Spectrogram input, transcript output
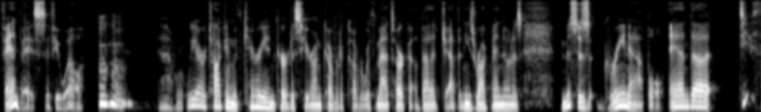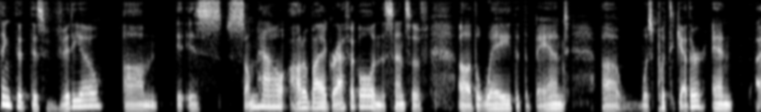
fan base, if you will. Mm-hmm. Yeah, we are talking with Carrie Ann Curtis here on Cover to Cover with Matt Tarka about a Japanese rock band known as Mrs. Green Apple. And uh, do you think that this video um, is somehow autobiographical in the sense of uh, the way that the band uh, was put together. And I,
